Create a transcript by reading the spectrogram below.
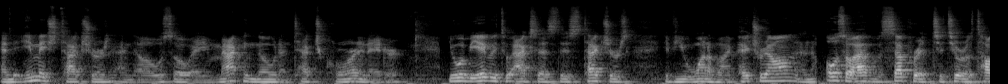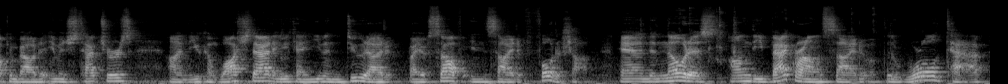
and image textures and also a mapping node and texture coordinator. You will be able to access these textures if you want of my Patreon. And also I have a separate tutorial talking about image textures and you can watch that and you can even do that by yourself inside Photoshop. And notice on the background side of the world tab,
